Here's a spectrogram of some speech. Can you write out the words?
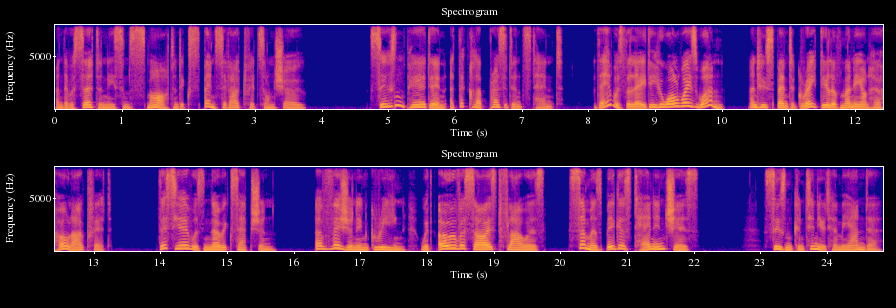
and there were certainly some smart and expensive outfits on show. Susan peered in at the club president's tent. There was the lady who always won, and who spent a great deal of money on her whole outfit. This year was no exception. A vision in green, with oversized flowers, some as big as ten inches. Susan continued her meander.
